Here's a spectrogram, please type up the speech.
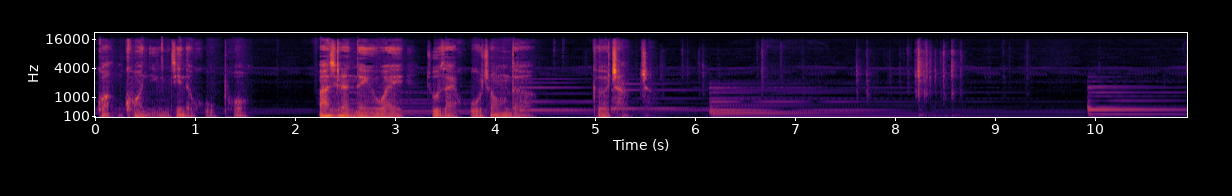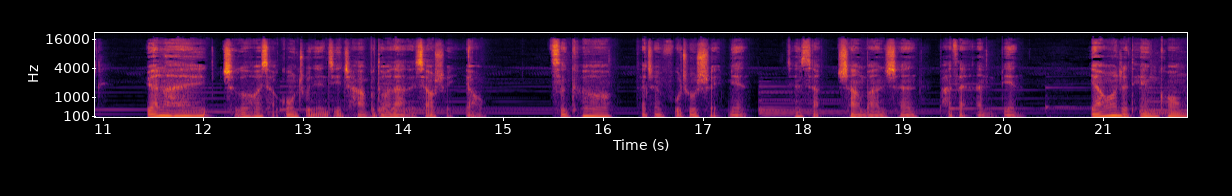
广阔宁静的湖泊，发现了那位住在湖中的歌唱者。原来是个和小公主年纪差不多大的小水妖，此刻她正浮出水面。上上半身趴在岸边，仰望着天空，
